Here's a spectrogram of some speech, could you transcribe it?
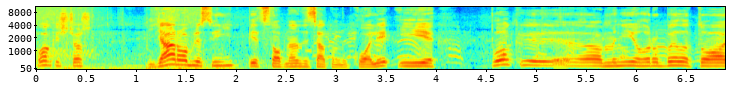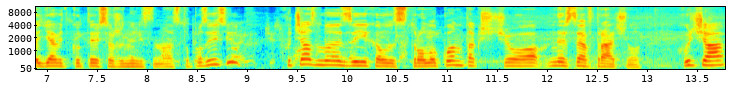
поки що ж, я роблю свій підстоп на 10-му колі, і поки е, мені його робили, то я відкотився вже на 18-ту позицію. Хоча з мною заїхали з стролокон, так що не все втрачено. Хоча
